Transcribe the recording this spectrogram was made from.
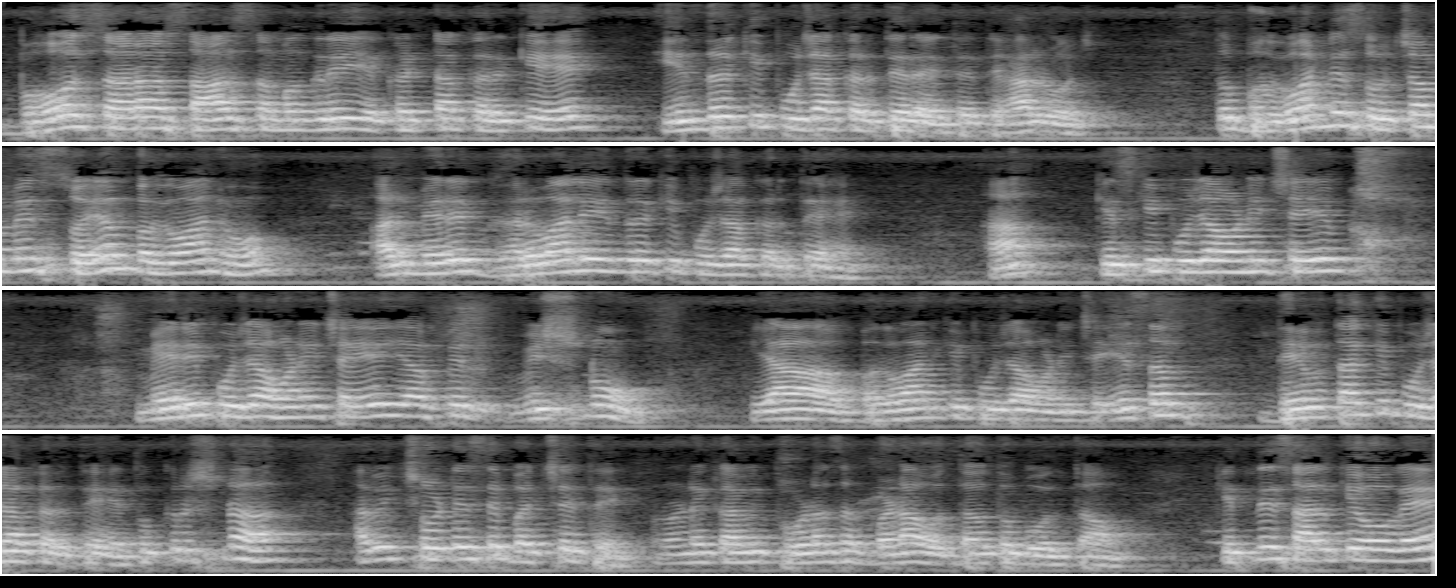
बहुत सारा साज सामग्री इकट्ठा करके इंद्र की पूजा करते रहते थे हर रोज। तो भगवान ने सोचा, मैं स्वयं भगवान हूँ और मेरे घर वाले इंद्र की पूजा करते हैं। हाँ किसकी पूजा होनी चाहिए? मेरी पूजा होनी चाहिए या फिर विष्णु या भगवान की पूजा होनी चाहिए? सब देवता की पूजा करते हैं। तो कृष्ण अभी छोटे से बच्चे थे। उन्होंने कहा भी थोड़ा सा बड़ा होता हो तो बोलता हूँ। कितने साल के हो गए?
